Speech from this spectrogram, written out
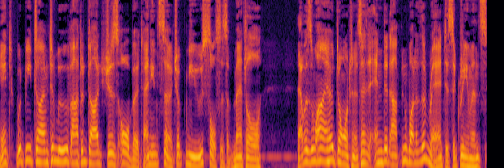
it would be time to move out of Dodge's orbit and in search of new sources of metal. That was why her daughters had ended up in one of the rare disagreements.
